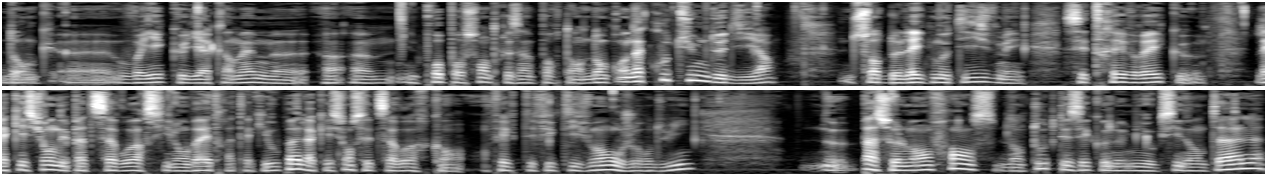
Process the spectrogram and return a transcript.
Donc, euh, vous voyez qu'il y a quand même euh, un, une proportion très importante. Donc, on a coutume de dire, une sorte de leitmotiv, mais c'est très vrai que la question n'est pas de savoir si l'on va être attaqué ou pas, la question c'est de savoir quand. En fait, effectivement, aujourd'hui, pas seulement en France, dans toutes les économies occidentales,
